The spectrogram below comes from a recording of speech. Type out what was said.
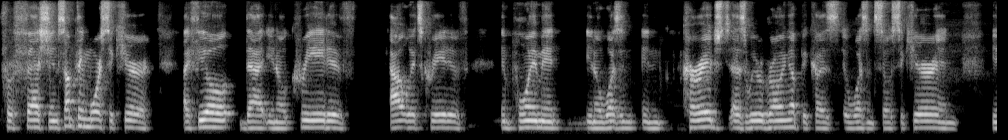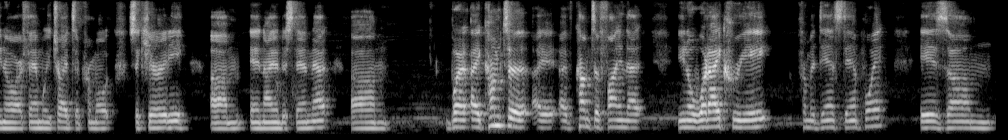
profession something more secure i feel that you know creative outlets creative employment you know wasn't encouraged as we were growing up because it wasn't so secure and you know our family tried to promote security um, and i understand that um, but I come to I, I've come to find that you know what I create from a dance standpoint is um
